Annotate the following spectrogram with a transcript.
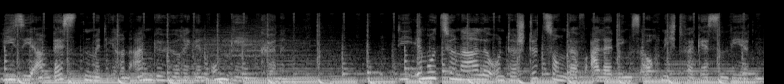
wie sie am besten mit ihren Angehörigen umgehen können. Die emotionale Unterstützung darf allerdings auch nicht vergessen werden.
